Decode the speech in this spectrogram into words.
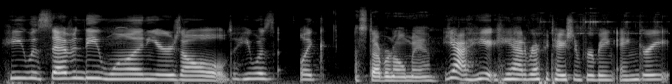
he was seventy one years old. He was like A stubborn old man. Yeah, he, he had a reputation for being angry,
